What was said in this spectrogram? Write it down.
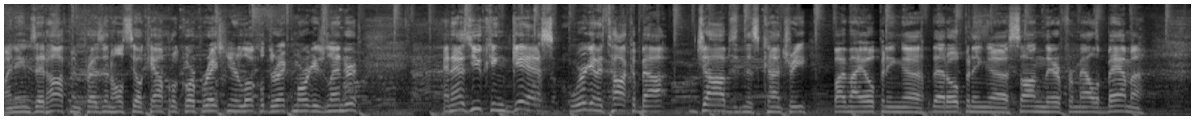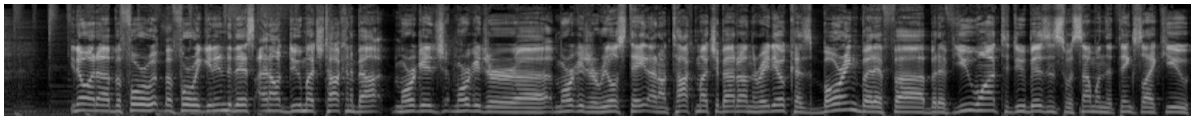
My name's Ed Hoffman, President Wholesale Capital Corporation, your local direct mortgage lender. And as you can guess, we're going to talk about jobs in this country by my opening uh, that opening uh, song there from Alabama. You know what? Uh, before before we get into this, I don't do much talking about mortgage, mortgage or uh, mortgage or real estate. I don't talk much about it on the radio because boring. But if uh, but if you want to do business with someone that thinks like you,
